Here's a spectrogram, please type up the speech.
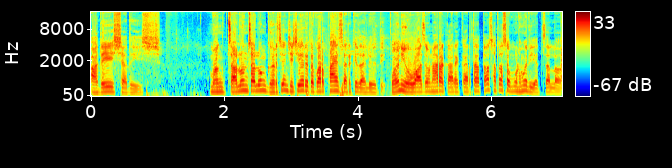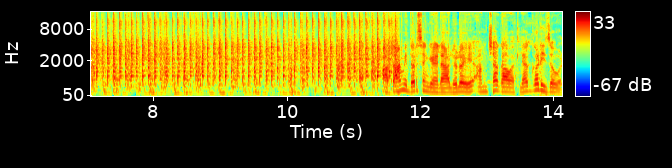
आदेश आदेश. मग चालून चालून घरच्यांचे चेहरे तर फार पाहायसारखे झाले होते. पण हो वाजवणारा कार्यकर्ता तासा आता मूडमध्ये येत चालला होता. आता आम्ही दर्शन घ्यायला आलेलो आहे आमच्या गावातल्या गडीजवळ.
